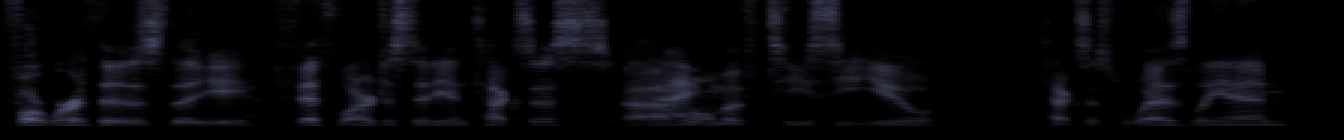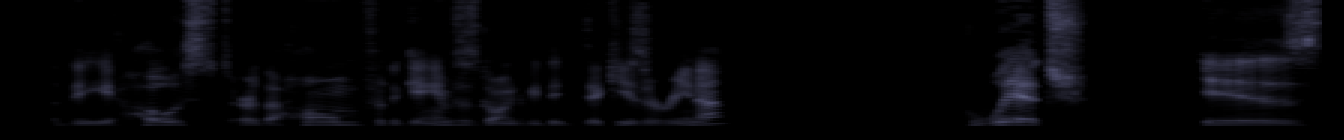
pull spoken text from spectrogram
Fort Worth is the fifth largest city in Texas, uh, okay. home of TCU, Texas Wesleyan. The host or the home for the games is going to be the Dickies Arena, which is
